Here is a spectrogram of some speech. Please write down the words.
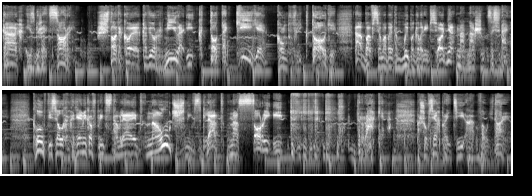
Как избежать ссоры? Что такое ковер мира и кто такие конфликтологи? Обо всем об этом мы поговорим сегодня на нашем заседании. Клуб веселых академиков представляет научный взгляд на ссоры и драки. Прошу всех пройти а, в аудиторию.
